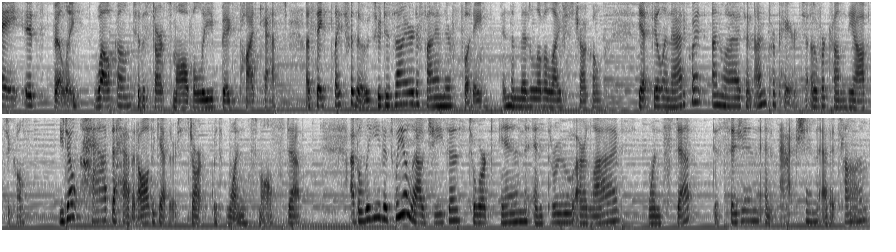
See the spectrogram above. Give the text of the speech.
Hey, it's Billy. Welcome to the Start Small, Believe Big podcast, a safe place for those who desire to find their footing in the middle of a life struggle, yet feel inadequate, unwise, and unprepared to overcome the obstacle. You don't have to have it all together to start with one small step. I believe as we allow Jesus to work in and through our lives, one step, decision, and action at a time,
